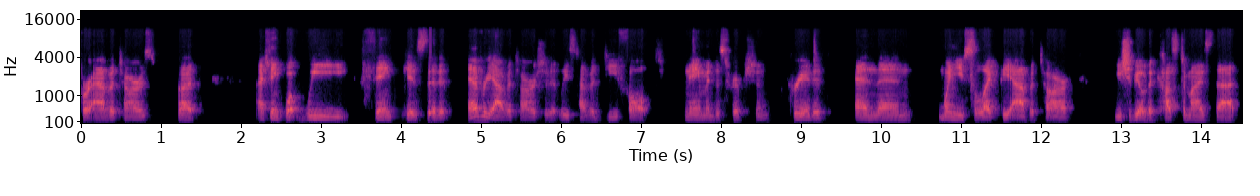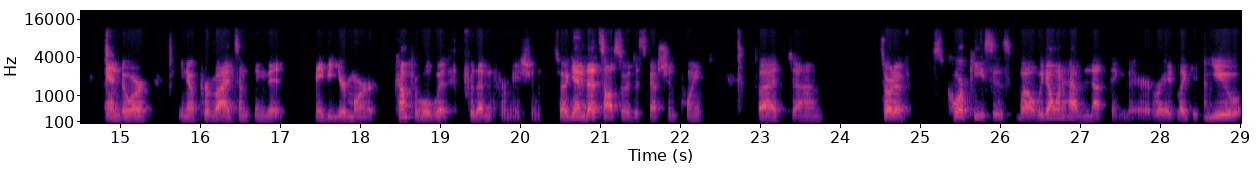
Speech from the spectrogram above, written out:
for avatars, but I think what we think is that if every avatar should at least have a default name and description created, and then when you select the avatar, you should be able to customize that and or you know provide something that maybe you're more comfortable with for that information. So again, that's also a discussion point, but um, sort of core piece is, well, we don't want to have nothing there, right? Like you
